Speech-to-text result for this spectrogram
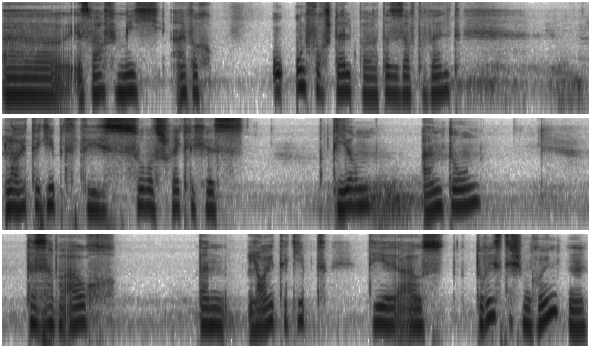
Äh, es war für mich einfach unvorstellbar, dass es auf der Welt Leute gibt, die sowas Schreckliches Tieren antun, dass es aber auch dann Leute gibt, die aus touristischen Gründen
